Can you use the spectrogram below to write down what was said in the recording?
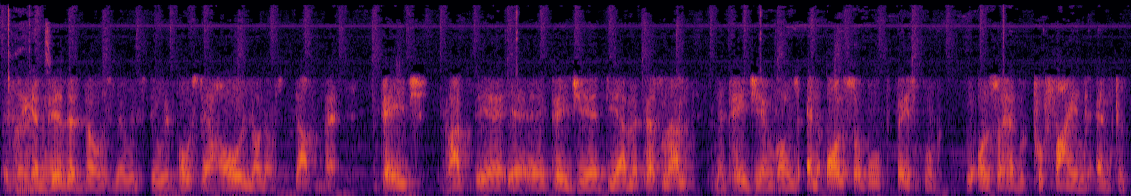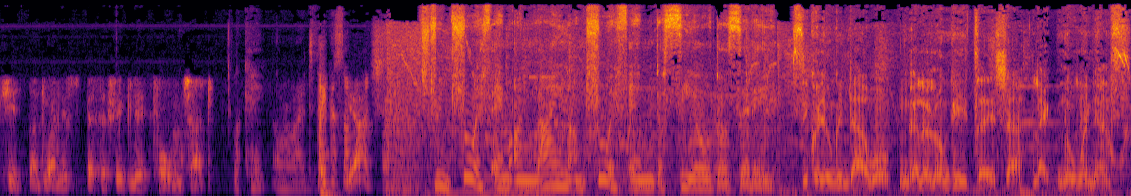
if All they right. can visit those they will still we post a whole lot of stuff there page uh, uh, page yetiyame personal ne-page yenkonzo and also ku-facebook we also have to find and to keep. That one is specifically for umtshato. Okay all right. Thank you so yeah. much. Stream true fm online on truefm.co.za sikho yonke indawo ngalo lonke ixesha like no one else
